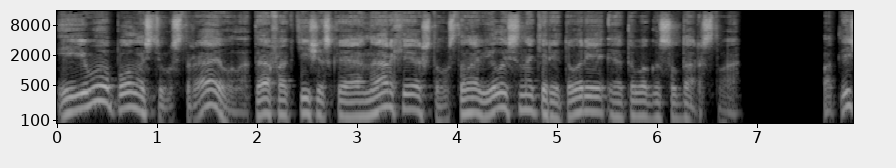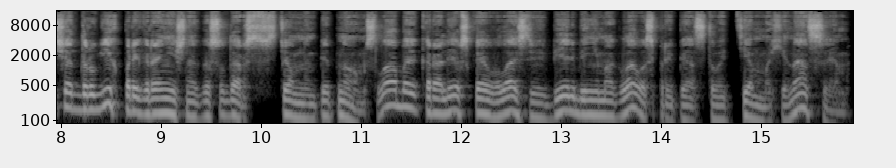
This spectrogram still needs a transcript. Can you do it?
и его полностью устраивала та фактическая анархия, что установилась на территории этого государства. В отличие от других приграничных государств с темным пятном, слабая королевская власть в Бельбе не могла воспрепятствовать тем махинациям,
